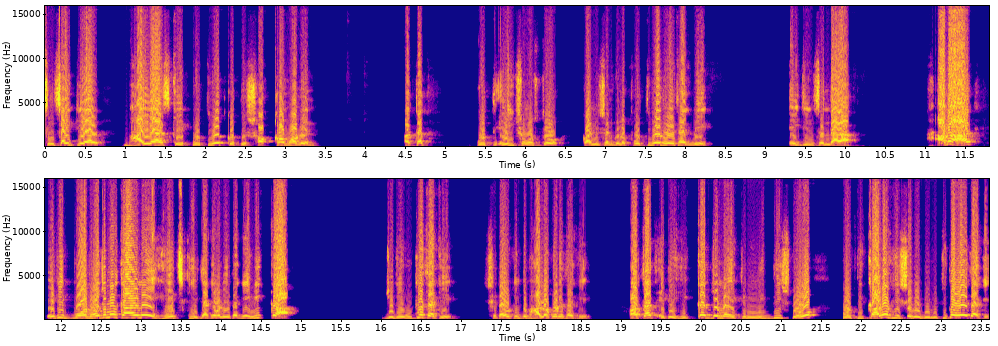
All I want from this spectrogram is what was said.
syncytial ভাইরাসকে প্রতিরোধ করতে সক্ষম হবেন। অর্থাৎ এই সমস্ত কন্ডিশনগুলো প্রতিরোধ হয়ে থাকবে এই জিনসেন দ্বারা। আবার এটি বদহজমের কারণে হেঁচকি, যাকে বলে থাকে হিক্কা, যদি উঠে থাকে, সেটাও কিন্তু ভালো করে থাকে। অর্থাৎ এটি হিক্কার জন্য একটি নির্দিষ্ট প্রতিকারক হিসেবে বিবেচিত হয়ে থাকে।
